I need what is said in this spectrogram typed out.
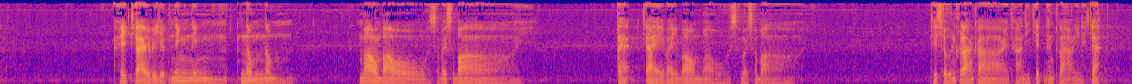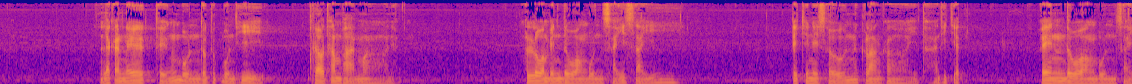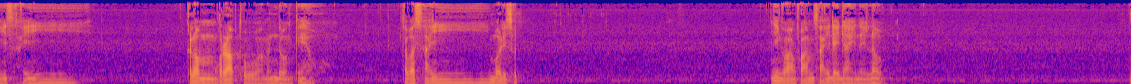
ให้ใจไปหยุดนิ่งนิ่งนุ่มนุ่ม เบาเบาสบายสบาย แตะใจไปเบาเบาสบายสบาย ที่ศูนย์กลางกายฐานที่เจ็ดดังกล่าวนี้นะจ๊ะ และก็นึกถึงบุญทุกๆบุญที่เราทำผ่านมาเนี่ยมันรวมเป็นดวงบุญใสๆ ติดอยู่ในศูนย์กลางกายฐานที่เจ็ด เป็นดวงบุญใสใสกลมรอบตัวเหมือนดวงแก้ว แต่ว่าใสบริสุทธิ์ ยิ่งกว่าความใสใด ๆ ในโลก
